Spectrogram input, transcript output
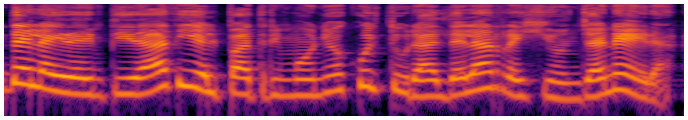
de la identidad y el patrimonio cultural de la región llanera.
